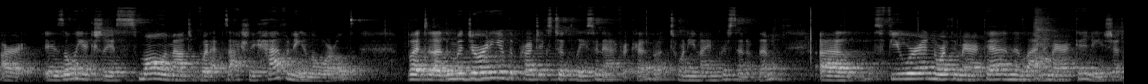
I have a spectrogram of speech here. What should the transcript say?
are, is only actually a small amount of what's actually happening in the world. But uh, the majority of the projects took place in Africa, about 29% of them. Uh, fewer in North America, and then Latin America and Asia.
